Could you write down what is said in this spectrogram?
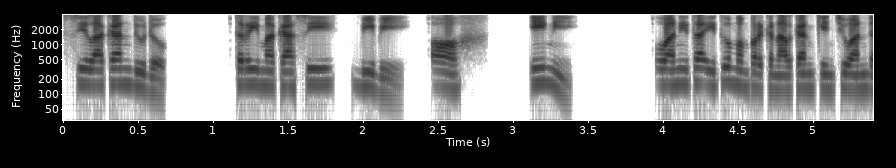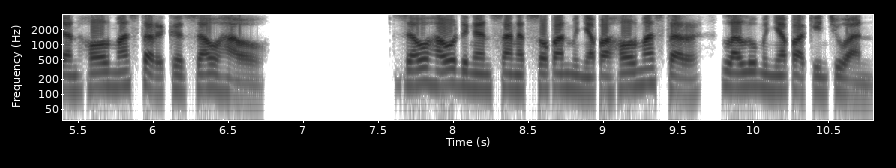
Silakan duduk. Terima kasih, Bibi. Oh, ini. Wanita itu memperkenalkan Kincuan dan Hall Master ke Zhao Hao. Zhao Hao dengan sangat sopan menyapa Hall Master, lalu menyapa Kincuan.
